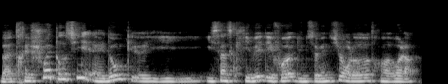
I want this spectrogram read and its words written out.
bah, très chouette aussi. Et donc, ils s'inscrivaient des fois d'une semaine sur l'autre. Voilà.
